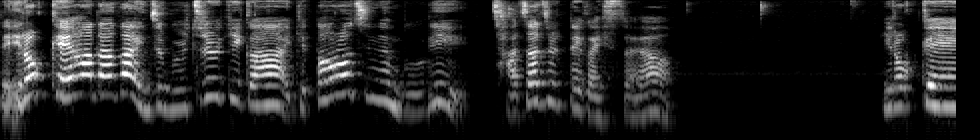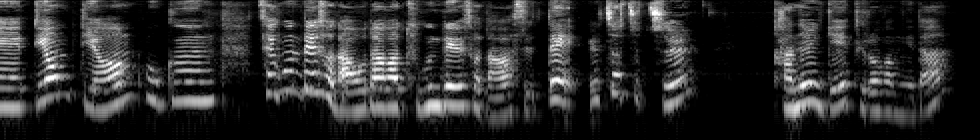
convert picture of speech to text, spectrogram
네, 이렇게 하다가 이제 물줄기가 이렇게 떨어지는 물이 잦아질 때가 있어요. 이렇게 띄엄띄엄 혹은 세 군데에서 나오다가 두 군데에서 나왔을 때 1차 추출 가늘게 들어갑니다.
